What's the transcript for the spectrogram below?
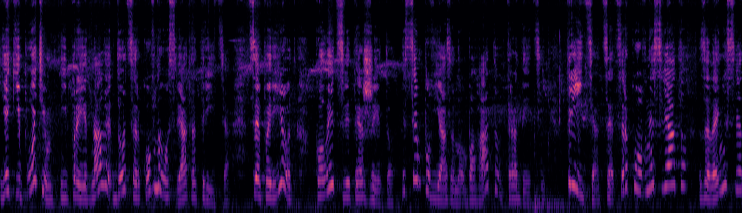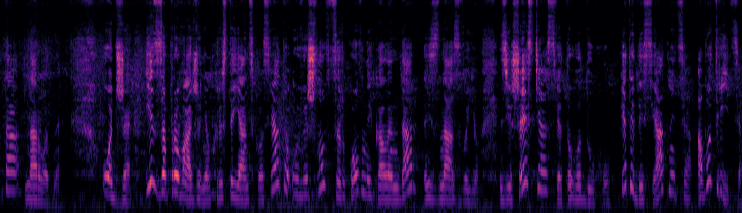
які потім й приєднали до церковного свята Трійця. Це період, коли цвіте жито, і з цим пов'язано багато традицій. Трійця це церковне свято, зелені свята народне. Отже, із запровадженням християнського свята увійшло в церковний календар із назвою Зішестя Святого Духу, П'ятидесятниця або Трійця.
